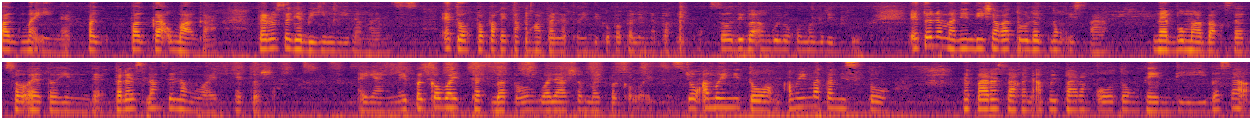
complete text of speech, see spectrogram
pag mainit, pag pagka umaga. Pero sa gabi, hindi naman. Ito, papakita ko nga pala to. Hindi ko pa pala napakita. So, di ba ang gulo ko mag-review? Ito naman, hindi siya katulad nung isa na bumabaksat. So, ito hindi. Pares lang silang white. Ito siya. Ayan. May pagka-white kas ba to? Wala siyang may pagka-white kas. Yung amoy nito, amoy matamis to. Na para sa akin, amoy parang cotton candy. Basta,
